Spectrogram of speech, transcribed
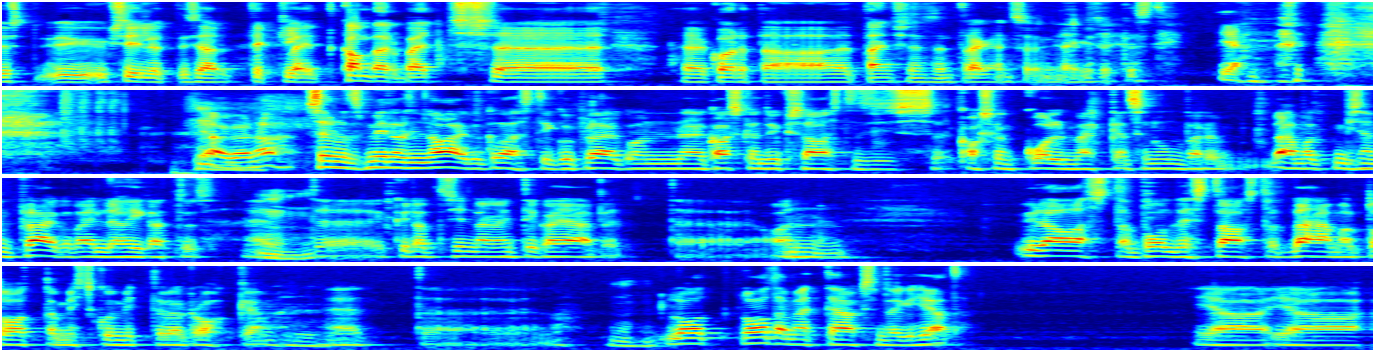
just üks hiljutisi artikleid, Cumberbatch äh, korda Dungeons and Dragons või midagi siukest. jah ja aga noh, selles mõttes meil on siin aega kõvasti, kui praegu on kakskümmend üks aasta, siis kakskümmend kolm äkki on see number, vähemalt mis on praegu välja hõigatud, et mm -hmm. küllap ta sinnakanti ka jääb, et on mm -hmm üle aasta, poolteist aastat vähemalt ootamist, kui mitte veel rohkem mm, -hmm. et äh, noh mm -hmm., lood-, loodame, et tehakse midagi head. ja, ja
